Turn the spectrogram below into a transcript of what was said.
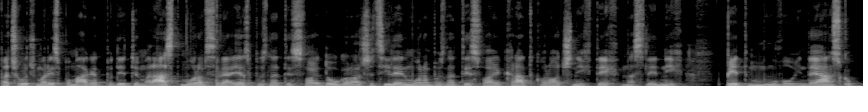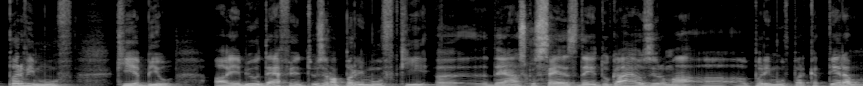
pa če hočemo res pomagati podjetjem rast, moram seveda jaz poznati svoje dolgoročne cilje in moram poznati svoje kratkoročnih, teh naslednjih pet muvov. In dejansko prvi muv, ki je bil, uh, je bil definitivno, oziroma prvi move, ki uh, dejansko se je zdaj dogajal, oziroma uh, prvi move, pri katerem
